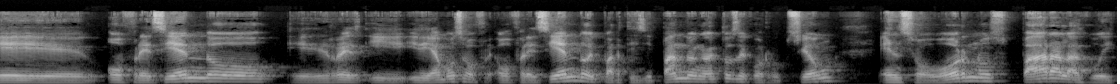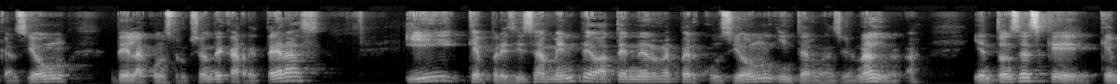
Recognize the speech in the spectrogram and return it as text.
eh, ofreciendo eh, y, y, digamos, of ofreciendo y participando en actos de corrupción, en sobornos para la adjudicación de la construcción de carreteras y que precisamente va a tener repercusión internacional, ¿verdad? Y entonces que, que,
